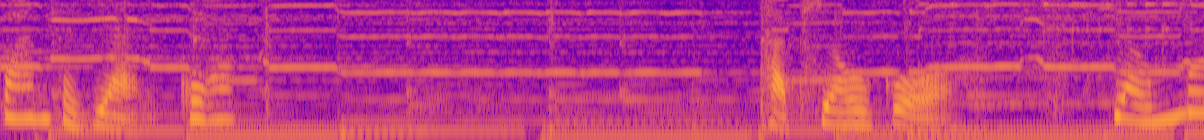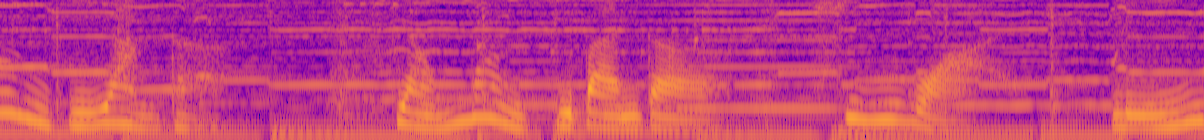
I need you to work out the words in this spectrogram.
般的眼光，它飘过，像梦一样的，像梦一般的凄婉迷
